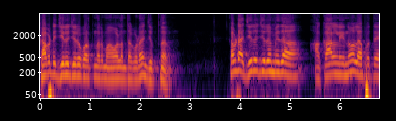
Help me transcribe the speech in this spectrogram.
కాబట్టి జీరో జీరో కొడుతున్నారు మా వాళ్ళంతా కూడా అని చెప్తున్నారు. కాబట్టి ఆ జీరో జీరో మీద ఆ కాలనీనో లేకపోతే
